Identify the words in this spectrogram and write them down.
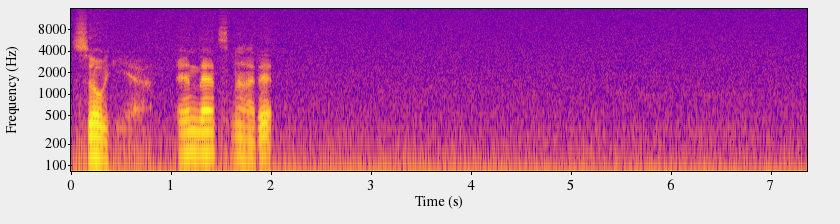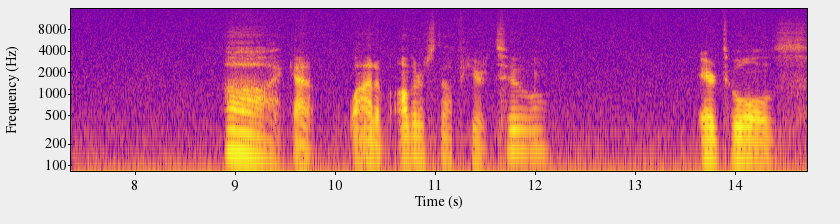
So yeah, and that's not it. Oh, I got a lot of other stuff here too. Air tools.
